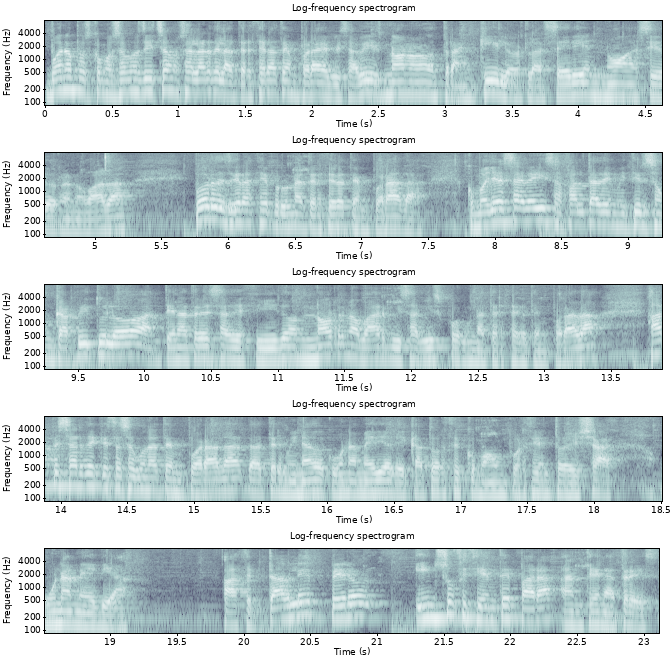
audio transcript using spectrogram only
Bueno, pues como os hemos dicho, vamos a hablar de la tercera temporada de Vis a Vis. No, no, no, tranquilos, la serie no ha sido renovada por desgracia por una tercera temporada. Como ya sabéis, a falta de emitirse un capítulo, Antena 3 ha decidido no renovar Vis a Vis por una tercera temporada, a pesar de que esta segunda temporada ha terminado con una media de 14,1% de share, una media aceptable, pero insuficiente para Antena 3.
